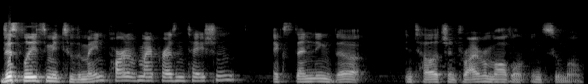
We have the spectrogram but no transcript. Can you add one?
This leads me to the main part of my presentation, extending the intelligent driver model in Sumo.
